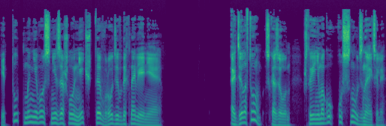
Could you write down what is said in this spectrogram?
и тут на него снизошло нечто вроде вдохновения. «А дело в том, — сказал он, — что я не могу уснуть, знаете ли».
